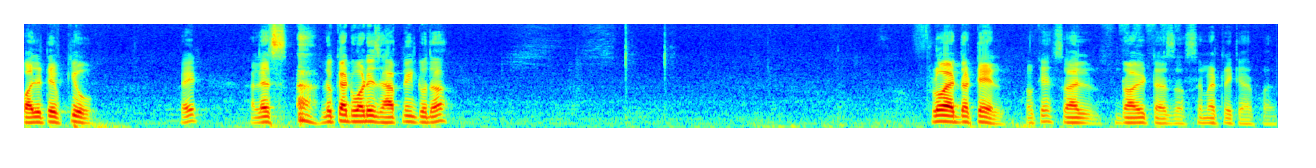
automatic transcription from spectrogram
positive Q, right? And let's look at what is happening to the flow at the tail. Okay, so I'll draw it as a symmetric airfoil.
